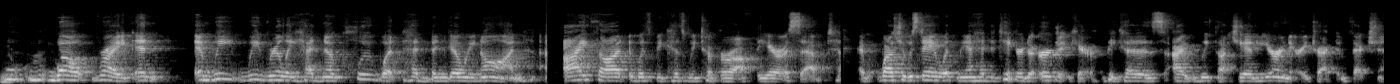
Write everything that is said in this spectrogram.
Well, right. And and we we really had no clue what had been going on. I thought it was because we took her off the Aricept. While she was staying with me, I had to take her to urgent care because I we thought she had a urinary tract infection.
